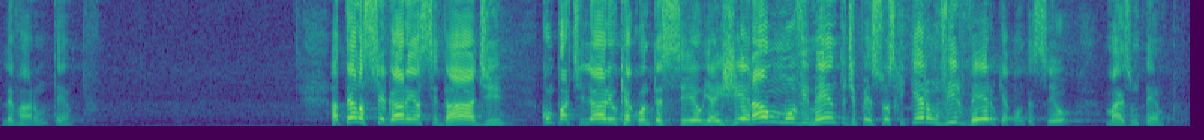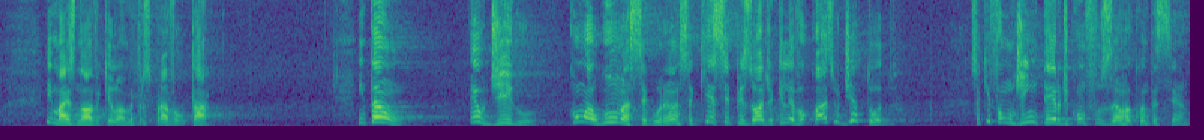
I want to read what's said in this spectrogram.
Levaram um tempo até elas chegarem à cidade, compartilharem o que aconteceu e aí gerar um movimento de pessoas que queiram vir ver o que aconteceu, mais um tempo e mais nove quilômetros para voltar. Então, eu digo com alguma segurança que esse episódio aqui levou quase o dia todo. Isso aqui foi um dia inteiro de confusão acontecendo.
